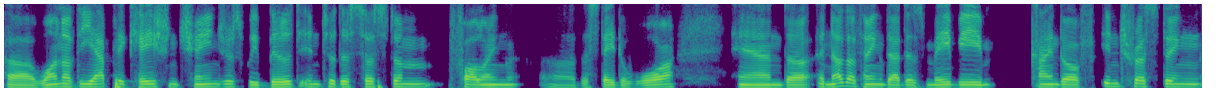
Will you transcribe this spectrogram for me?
uh, one of the application changes we built into the system following uh, the state of war. And uh, another thing that is maybe kind of interesting.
